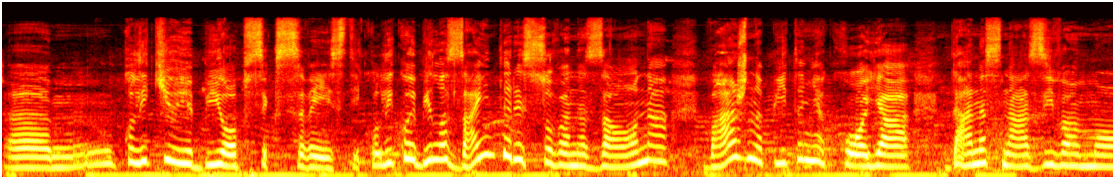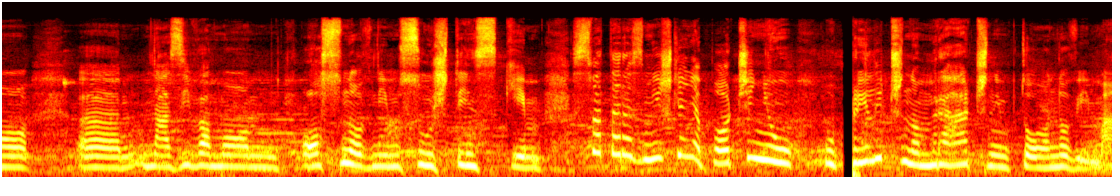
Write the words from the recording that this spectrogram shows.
um, koliki joj je bio opsek svesti, koliko je bila zainteresovana za ona važna pitanja koja danas nazivamo, um, nazivamo osnovnim, suštinskim. Sva ta razmišljanja počinju u prilično mračnim tonovima.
